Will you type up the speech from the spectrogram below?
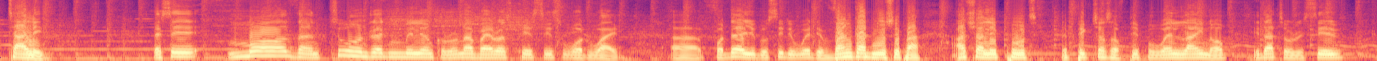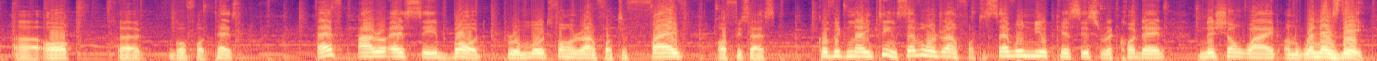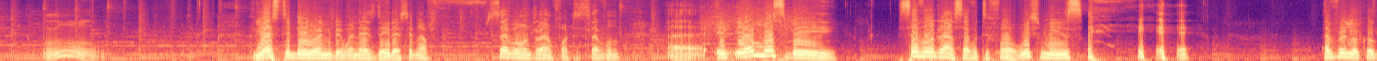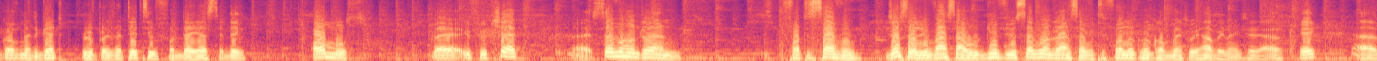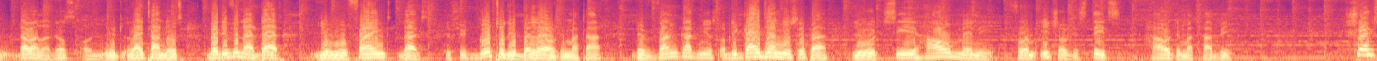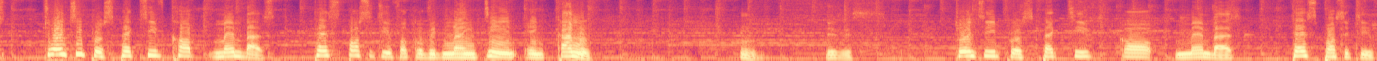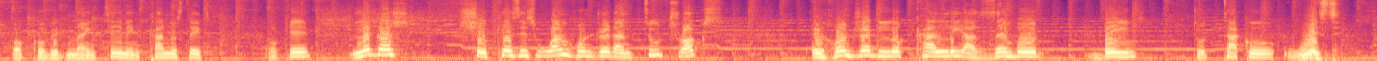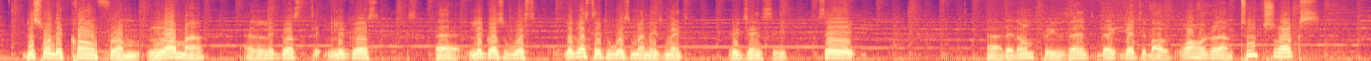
tally. They say more than 200 million coronavirus cases worldwide. Uh, for there, you go see the way the Vanguard newspaper actually put the pictures of people when line up either to receive uh, or uh, go for test. FRSC board promote 445 officers. COVID 19, 747 new cases recorded nationwide on Wednesday. Mm. Yesterday, when be Wednesday, they said now 747. Uh, it, it almost be 774, which means every local government get representative for there yesterday. Almost. But if you check, uh, 747 just a I will give you 774 local government we have in nigeria okay um, that one are just on a lighter note but even at that you will find that if you go to the belay of the matter the vanguard news of the guardian newspaper you would see how many from each of the states how the matter be 20 prospective corp members test positive for covid-19 in kano hmm. this is 20 prospective corps members test positive for COVID 19 in Kano State. Okay. Lagos showcases 102 trucks, 100 locally assembled bins to tackle waste. This one they come from LAWMA, uh, Lagos, Lagos, uh, Lagos Waste, Lagos State Waste Management Agency. Say uh, they don't present. They get about 102 trucks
